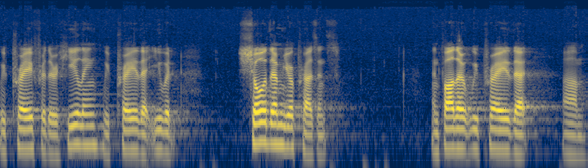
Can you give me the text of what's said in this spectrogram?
We pray for their healing. We pray that you would show them your presence. And Father, we pray that um,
